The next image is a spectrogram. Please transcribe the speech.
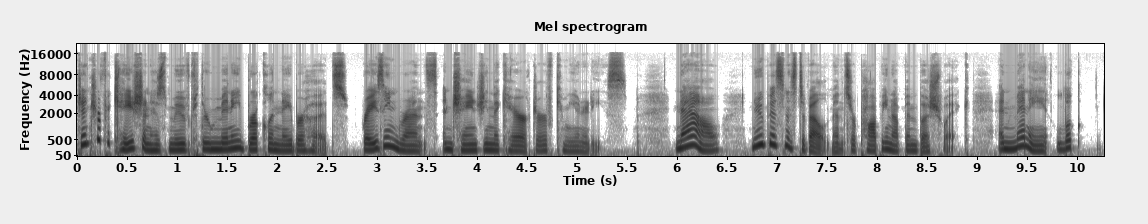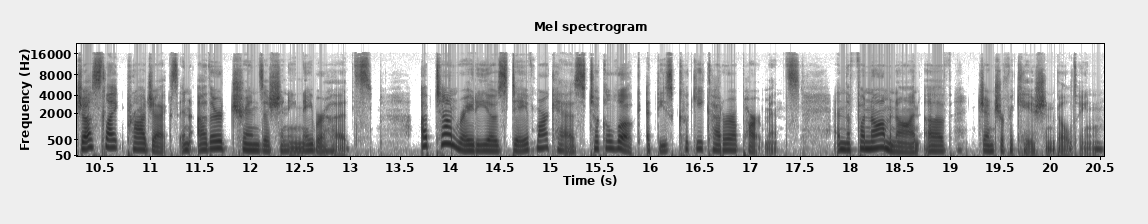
Gentrification has moved through many Brooklyn neighborhoods, raising rents and changing the character of communities. Now, new business developments are popping up in Bushwick, and many look just like projects in other transitioning neighborhoods. Uptown Radio's Dave Marquez took a look at these cookie cutter apartments and the phenomenon of gentrification building.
